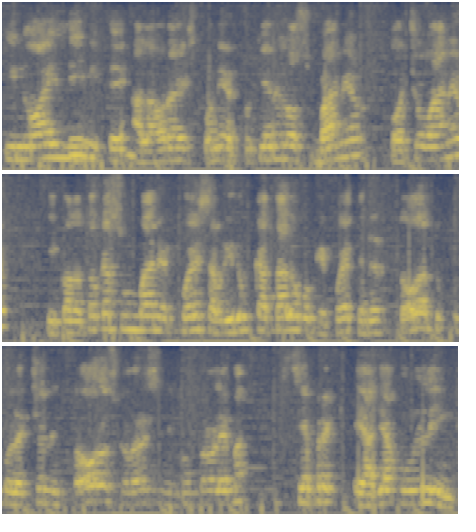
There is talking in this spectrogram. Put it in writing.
Y no hay límite a la hora de exponer. Tú tienes los banners, ocho banners, y cuando tocas un banner puedes abrir un catálogo que puede tener toda tu colección en todos los colores sin ningún problema siempre que haya un link.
